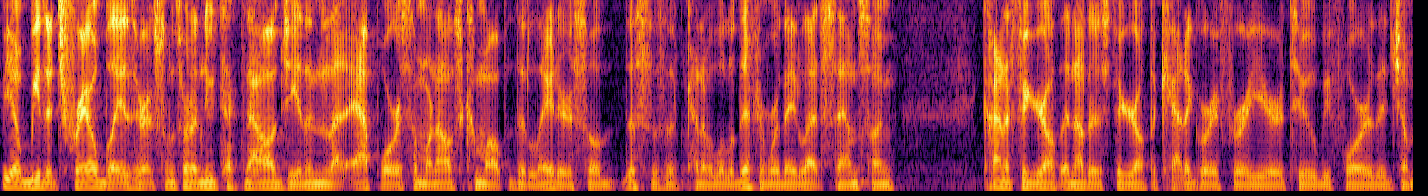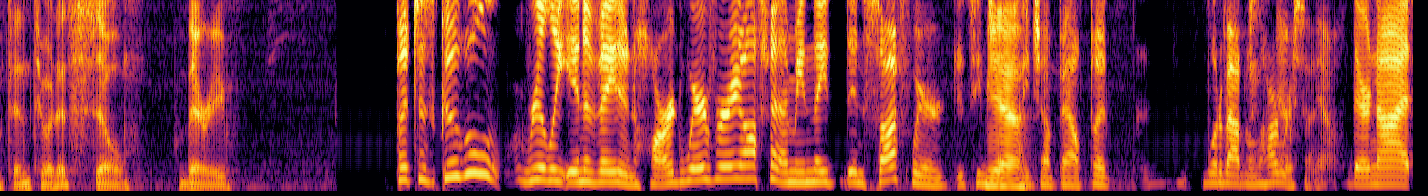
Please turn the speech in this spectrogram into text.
you know, be the trailblazer at some sort of new technology, and then let Apple or someone else come up with it later. So this is kind of a little different where they let Samsung kind of figure out and others figure out the category for a year or two before they jumped into it. It's still very. But does Google really innovate in hardware very often? I mean, they in software it seems Yeah. like they jump out, but what about on the hardware side? No, they're not.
